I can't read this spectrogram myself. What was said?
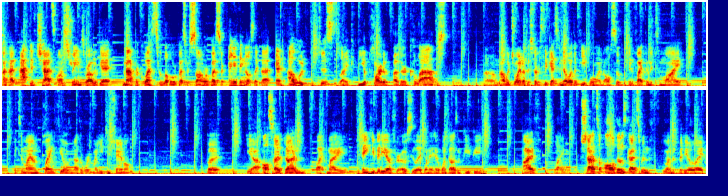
I've had active chats on streams where I would get map requests or level requests or song requests or anything else like that. And I would just like be a part of other collabs. Um, I would join other servers to get to know other people and also invite them into my into my own playing field, in other words, my YouTube channel. But yeah, also I've done like my thank you video for OC Lake when I hit 1000 PP. I've like shout out to all those guys who in, the, who in the video, like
